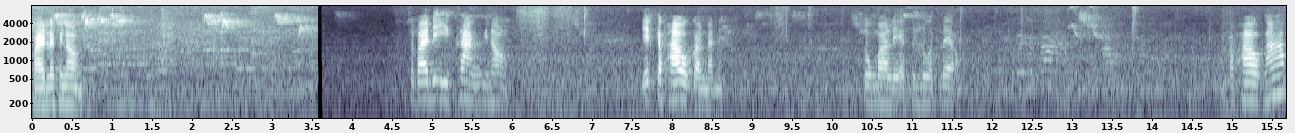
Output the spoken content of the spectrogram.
ไปแล้วพี่น้อง บายดีอีกครั้งพี่น้องเย็ดกะเพราก่อนบัดนี้ลงมาเลยขึ้นรถแล้วกะเพรางาม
